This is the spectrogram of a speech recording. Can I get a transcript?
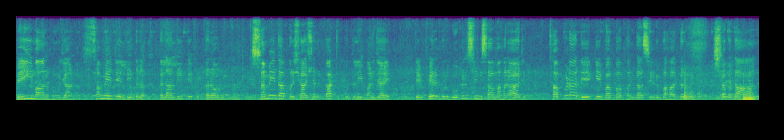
ਬੇਈਮਾਨ ਹੋ ਜਾਣ, ਸਮੇਂ ਦੇ ਲੀਡਰ ਦਲਾਲੀ ਤੇ ਉਤਰ ਆਉਣ, ਸਮੇਂ ਦਾ ਪ੍ਰਸ਼ਾਸਨ ਕੱਠ ਪੁਤਲੀ ਬਣ ਜਾਏ, ਤੇ ਫਿਰ ਗੁਰੂ ਗੋਬਿੰਦ ਸਿੰਘ ਸਾਹਿਬ ਮਹਾਰਾਜ ਥਾਪੜਾ ਦੇ ਕੇ ਬਾਬਾ ਬੰਦਾ ਸਿੰਘ ਬਹਾਦਰ ਨੂੰ ਸੰਵਿਧਾਨ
